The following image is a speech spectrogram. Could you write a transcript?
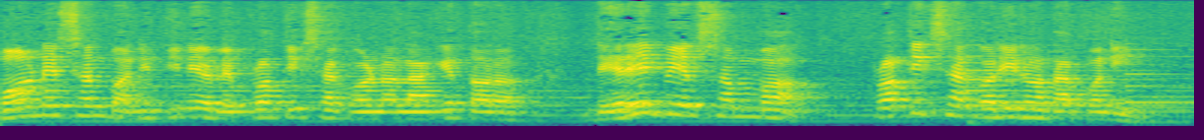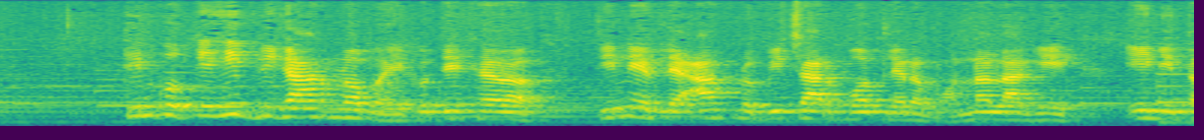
मर्नेछन् भनी तिनीहरूले प्रतीक्षा गर्न लागे तर धेरै बेरसम्म प्रतीक्षा गरिरहँदा पनि तिनको केही बिगार नभएको देखेर तिनीहरूले आफ्नो विचार बदलेर भन्न लागे। यिनी त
